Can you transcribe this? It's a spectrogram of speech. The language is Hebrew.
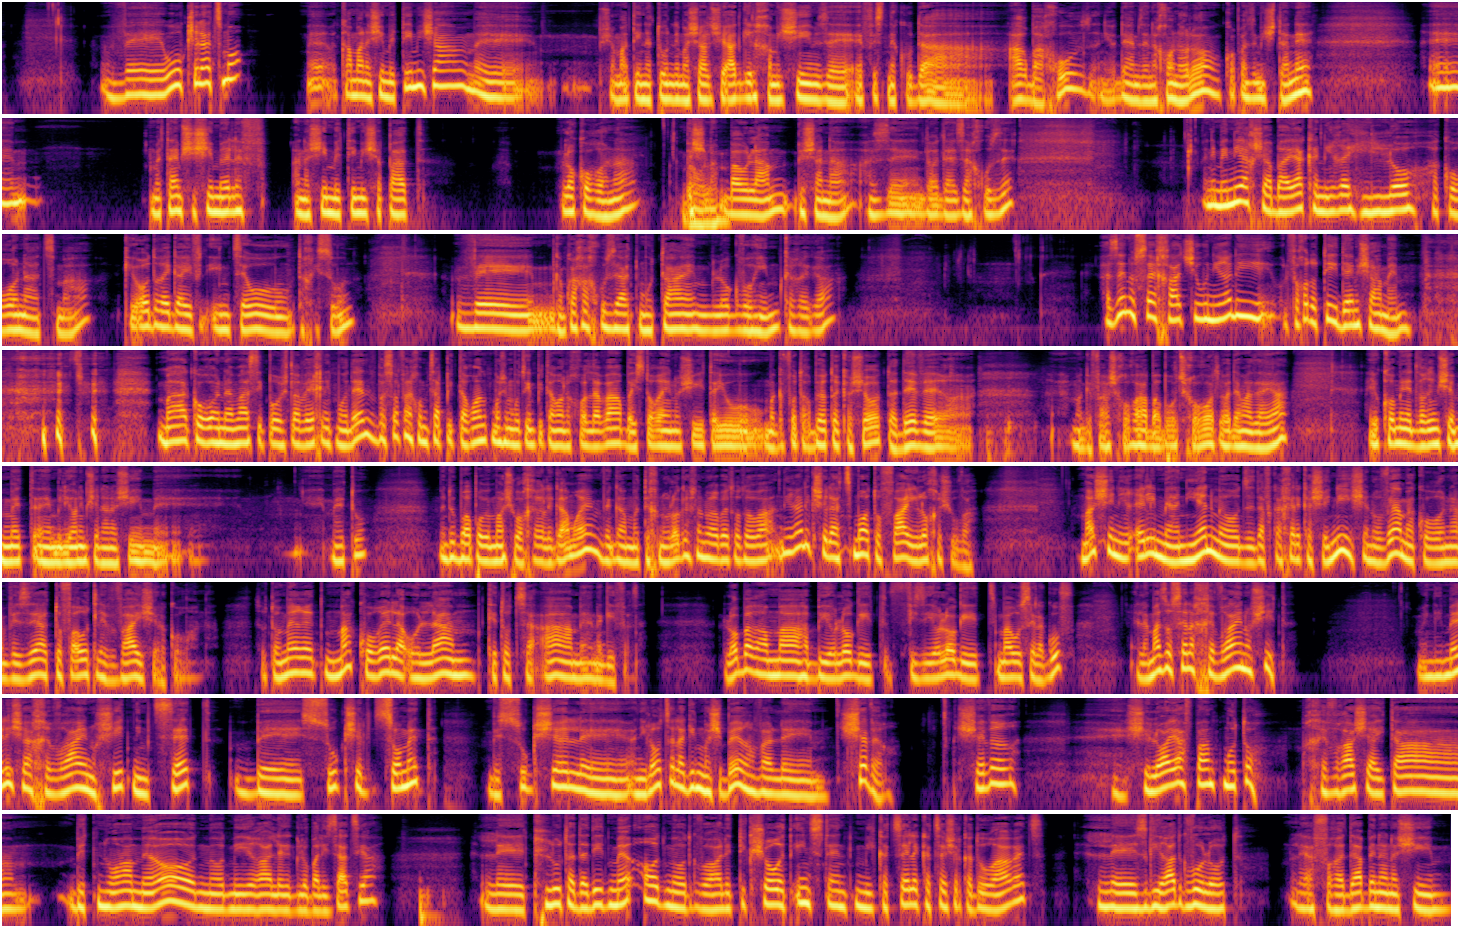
והוא כשלעצמו, כמה אנשים מתים משם, שמעתי נתון למשל שעד גיל 50 זה 0.4 אחוז, אני יודע אם זה נכון או לא, כל פעם זה משתנה. 260 אלף אנשים מתים משפעת, לא קורונה, בעולם. בש... בעולם בשנה, אז uh, לא יודע איזה אחוז זה. אני מניח שהבעיה כנראה היא לא הקורונה עצמה, כי עוד רגע ימצאו את החיסון, וגם ככה אחוזי התמותה הם לא גבוהים כרגע. אז זה נושא אחד שהוא נראה לי, לפחות אותי, די משעמם. מה הקורונה, מה הסיפור שלה ואיך נתמודד, ובסוף אנחנו נמצא פתרון כמו שמוצאים פתרון לכל דבר. בהיסטוריה האנושית היו מגפות הרבה יותר קשות, הדבר, המגפה השחורה, בברות שחורות, לא יודע מה זה היה. היו כל מיני דברים שבאמת אה, מיליונים של אנשים אה, מתו. מדובר פה במשהו אחר לגמרי, וגם הטכנולוגיה שלנו הרבה יותר טובה. נראה לי כשלעצמו התופעה היא לא חשובה. מה שנראה לי מעניין מאוד זה דווקא החלק השני שנובע מהקורונה, וזה התופעות לוואי של הקורונה. זאת אומרת, מה קורה לעולם כתוצאה מהנגיף הזה. לא ברמה הביולוגית, פיזיולוגית, מה הוא עושה לגוף, אלא מה זה עושה לחברה האנושית. ונדמה לי שהחברה האנושית נמצאת בסוג של צומת, בסוג של, אה, אני לא רוצה להגיד משבר, אבל אה, שבר. שבר אה, שלא היה אף פעם כמותו. חברה שהייתה בתנועה מאוד מאוד מהירה לגלובליזציה, לתלות הדדית מאוד מאוד גבוהה, לתקשורת אינסטנט מקצה לקצה של כדור הארץ, לסגירת גבולות, להפרדה בין אנשים,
